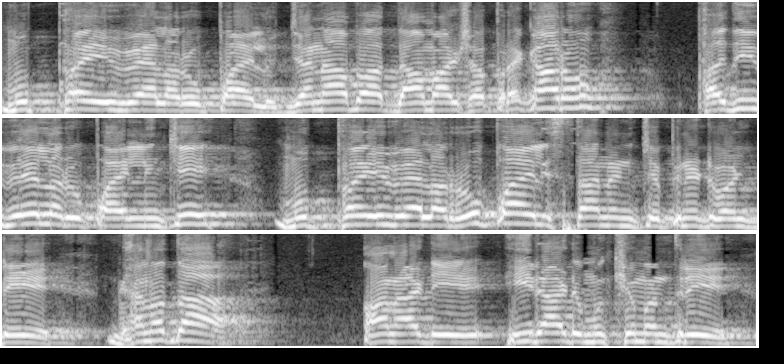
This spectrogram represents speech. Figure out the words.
ముప్పై వేల రూపాయలు. జనాభా దామాషా ప్రకారం పదివేల రూపాయల నుంచి ముప్పై వేల రూపాయలు ఇస్తానని చెప్పినటువంటి ఘనత ఆనాటి ఈనాటి ముఖ్యమంత్రి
